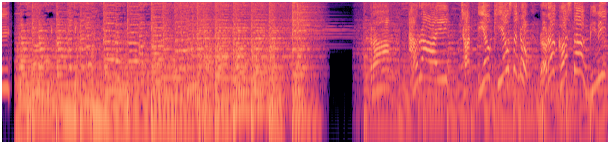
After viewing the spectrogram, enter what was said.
กรอบ อร่อยช็อตเดียวเคี้ยวสนุกโรลเลอร์คอสเตอร์มินิ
